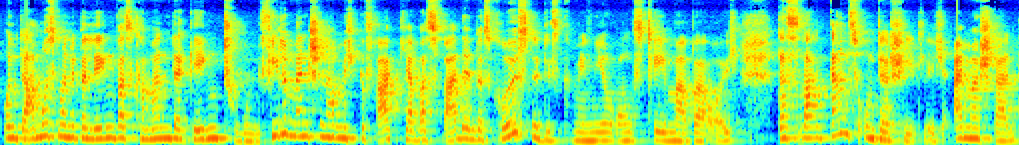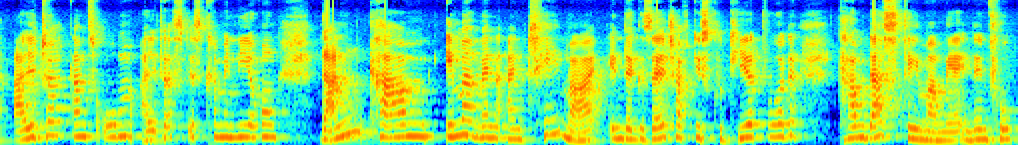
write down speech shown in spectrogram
und da muss man überlegen, was kann man dagegen tun. Viele Menschen haben mich gefragt, ja, was war denn das größte Diskriminierungsthema bei euch? Das war ganz unterschiedlich. Einmal stand Alter ganz oben, Altersdiskriminierung. Dann kam immer, wenn ein Thema in der Gesellschaft diskutiert wurde, kam das Thema mehr in den Fokus,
